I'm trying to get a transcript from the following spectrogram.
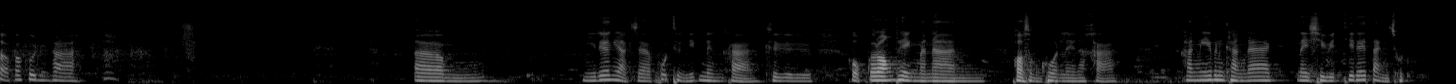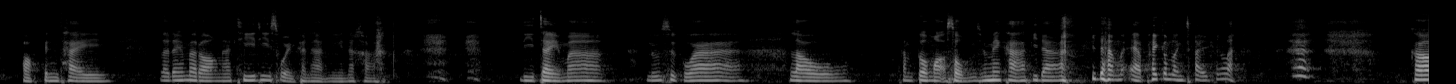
ขอบพระคุณค่ะมมีเรื่องอยากจะพูดถึงนิดนึงค่ะ คือกบก็ร้องเพลงมานานพอสมควรเลยนะคะ ครั้งนี้เป็นครั้งแรกในชีวิตที่ได้แต่งชุดออกเป็นไทย แล้วได้มาร้องนะที่ที่สวยขนาดนี้นะคะ ดีใจมาก รู้สึกว่าเราทำตัวเหมาะสมใช่ไหมคะพี่ดาพี่ดามาแอบให้กำลังใจข้างหลัง ก็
